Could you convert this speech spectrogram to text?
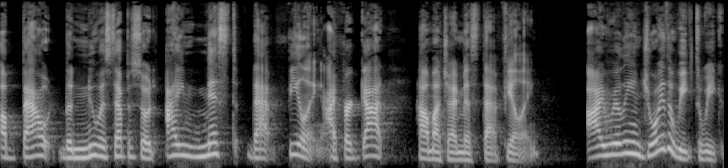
about the newest episode. I missed that feeling. I forgot how much I missed that feeling. I really enjoy the week to week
